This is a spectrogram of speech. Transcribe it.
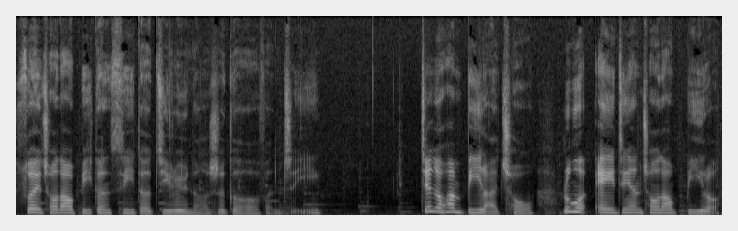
所以抽到 B 跟 C 的几率呢是各二分之一。接着换 B 来抽，如果 A 今天抽到 B 了。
